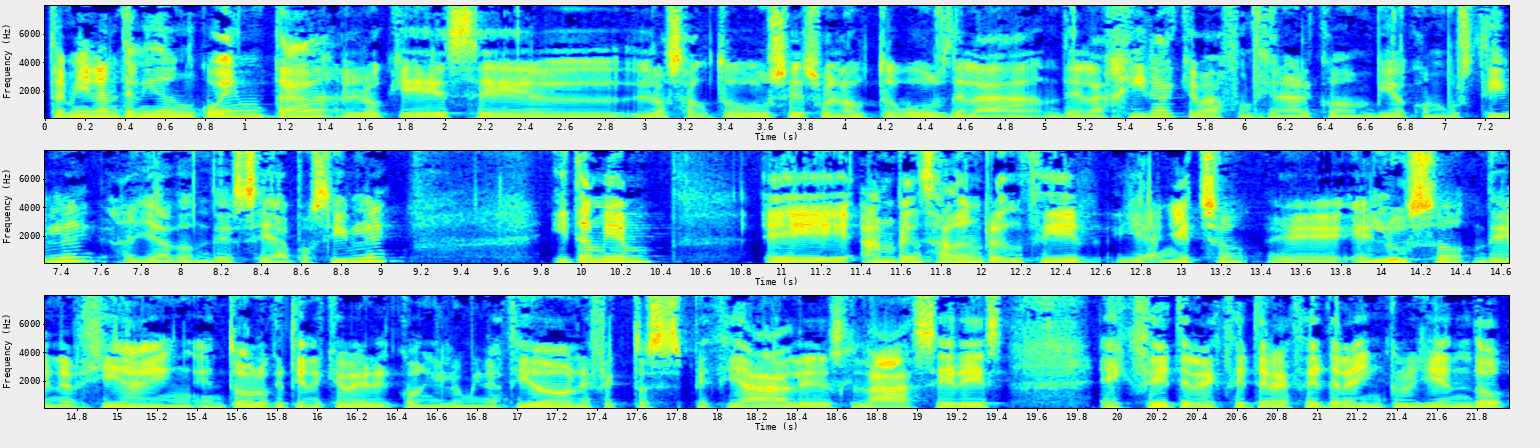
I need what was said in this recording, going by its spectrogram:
También han tenido en cuenta lo que es los autobuses o el autobús de la, de la gira que va a funcionar con biocombustible allá donde sea posible. Y también eh, han pensado en reducir y han hecho eh, el uso de energía en, todo lo que tiene que ver con iluminación, efectos especiales, láseres, etcétera, etcétera, etcétera, incluyendo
